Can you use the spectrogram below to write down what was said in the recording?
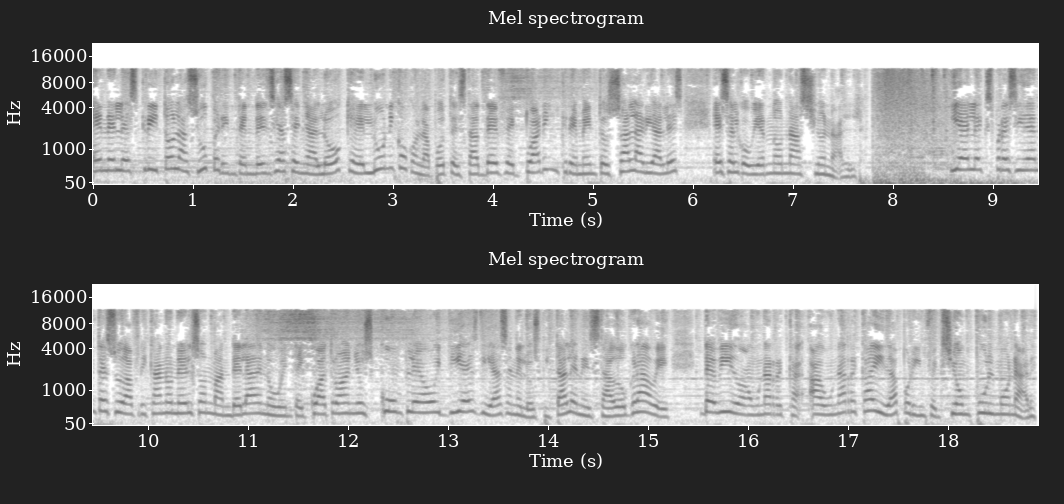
En el escrito, la superintendencia señaló que el único con la potestad de efectuar incrementos salariales es el gobierno nacional. Y el expresidente sudafricano Nelson Mandela, de 94 años, cumple hoy 10 días en el hospital en estado grave debido a una, a una recaída por infección pulmonar.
